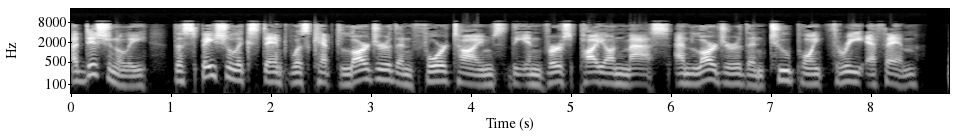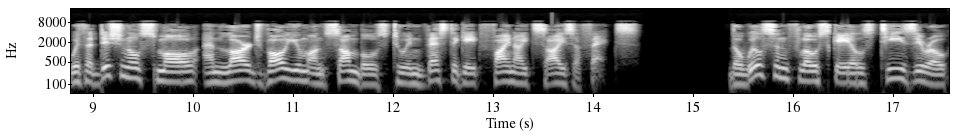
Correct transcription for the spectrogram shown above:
Additionally, the spatial extent was kept larger than four times the inverse pion mass and larger than 2.3 fm, with additional small and large volume ensembles to investigate finite size effects the Wilson flow scales T0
